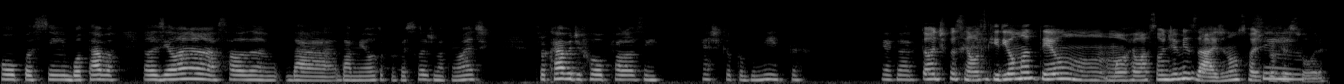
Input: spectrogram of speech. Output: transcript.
roupas assim, botava, elas iam lá na sala da, da, da minha outra professora de matemática, trocava de roupa, falava assim, você acha que eu tô bonita? E agora? Então, tipo assim, elas queriam manter um- uma relação de amizade, não só de Sim. professora.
